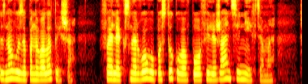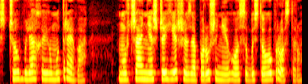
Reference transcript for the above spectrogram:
Знову запанувала тиша. Фелікс нервово постукував по філіжанці нігтями. Що бляха йому треба? Мовчання ще гірше за порушення його особистого простору.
